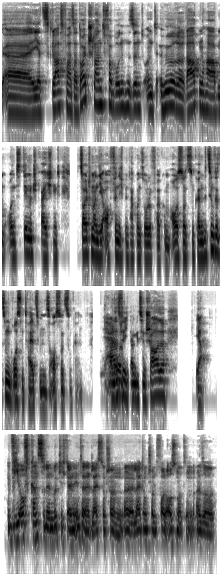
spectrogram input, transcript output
äh, jetzt Glasfaser Deutschland verbunden sind und höhere Raten haben und dementsprechend sollte man die auch, finde ich, mit einer Konsole vollkommen ausnutzen können, beziehungsweise zum großen Teil zumindest ausnutzen können. Ja, und das finde ich ein bisschen schade. Ja. Wie oft kannst du denn wirklich deine Internetleistung schon, äh, Leitung schon voll ausnutzen? Also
